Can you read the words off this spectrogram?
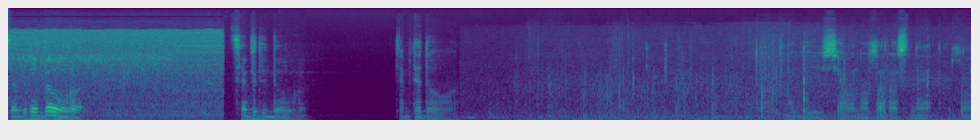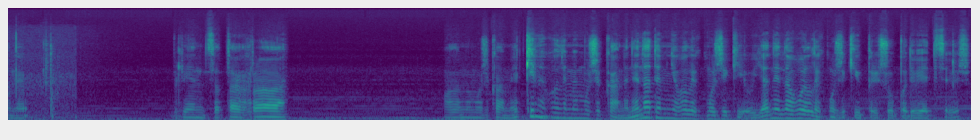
Це буде довго. Це буде довго. Це буде довго. Надіюся, воно зараз не зони. Блін, це та гра. Голими мужиками. Якими голими мужиками? Не треба мені голих мужиків. Я не на голих мужиків прийшов подивитися, ви ж.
